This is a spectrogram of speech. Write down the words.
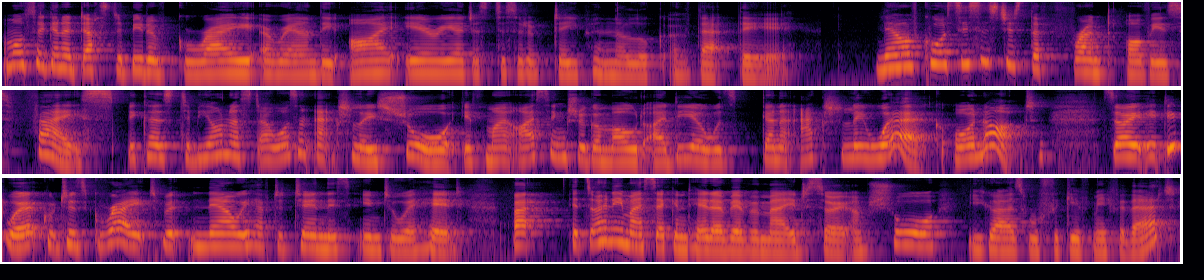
I'm also going to dust a bit of grey around the eye area just to sort of deepen the look of that there. Now, of course, this is just the front of his face because to be honest, I wasn't actually sure if my icing sugar mold idea was to actually work or not. So it did work, which is great, but now we have to turn this into a head. But it's only my second head I've ever made, so I'm sure you guys will forgive me for that.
